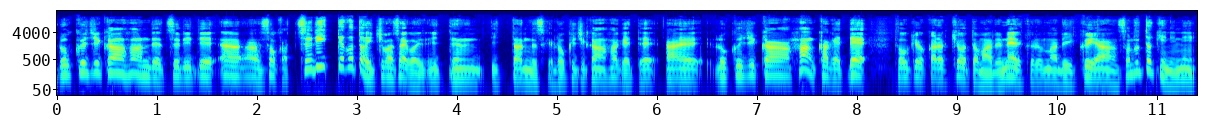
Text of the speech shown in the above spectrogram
6時間半で釣りで、ああ、そうか、釣りってことは一番最後に言って、言ったんですけど、6時間かけて、あえ6時間半かけて、東京から京都までね、車で行くやん。その時にに、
